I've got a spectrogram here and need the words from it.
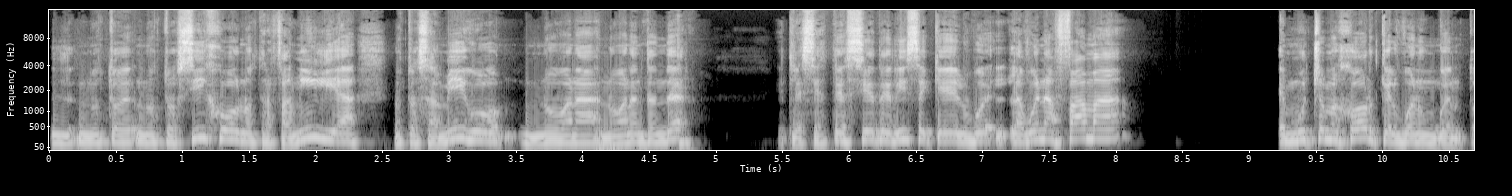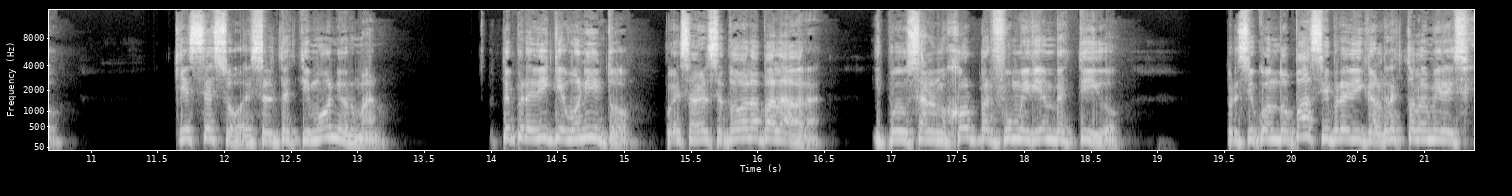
nuestros hijos, nuestra familia, nuestros amigos no van a, no van a entender. Eclesiastés 7 dice que la buena fama es mucho mejor que el buen ungüento. ¿Qué es eso? Es el testimonio, hermano. Usted predique bonito, puede saberse toda la palabra y puede usar el mejor perfume y bien vestido. Pero si cuando pasa y predica, el resto lo mira y dice,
